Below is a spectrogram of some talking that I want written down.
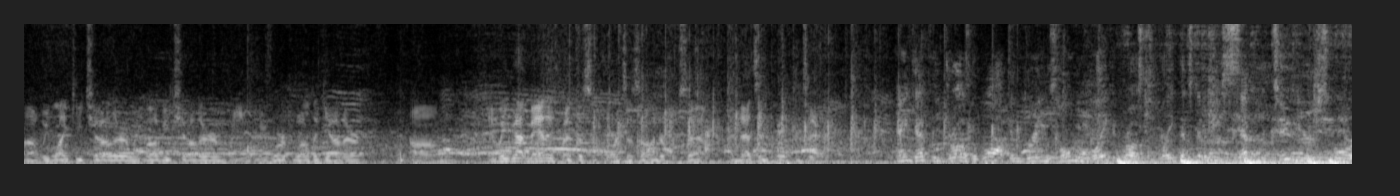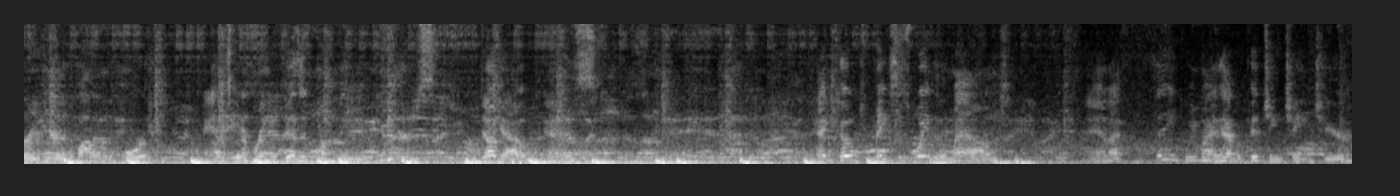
Uh, we like each other, we love each other, we, we work well together, um, and we've got management that supports us 100%, and that's important too. Hank Epley draws the walk and brings Holman Blake across the plate. That's going to be seven to two your score here at the bottom of the fourth, and it's going to bring a visit from the Cougars dugout as head coach makes his way to the mound, and I think we might have a pitching change here.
